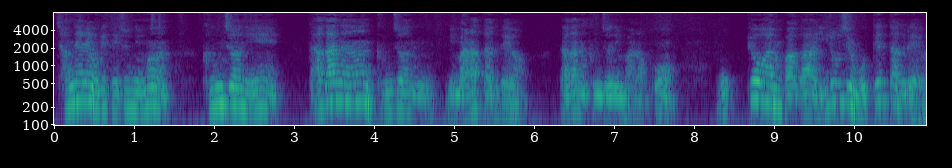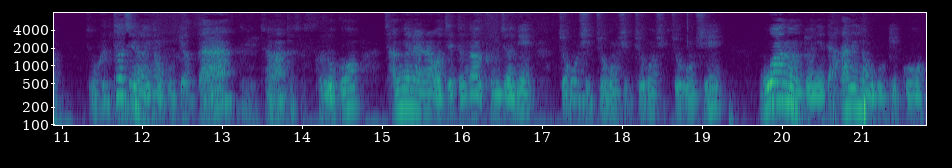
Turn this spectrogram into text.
작년에 우리 대주님은 금전이 나가는 금전이 많았다 그래요. 나가는 금전이 많았고 목표한 바가 이루질 못했다 그래요. 좀 흩어지는 형국이었다. 네, 아, 좀 그리고 작년에는 어쨌든 간 금전이 조금씩 조금씩 조금씩 조금씩 모아놓은 돈이 나가는 형국이고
